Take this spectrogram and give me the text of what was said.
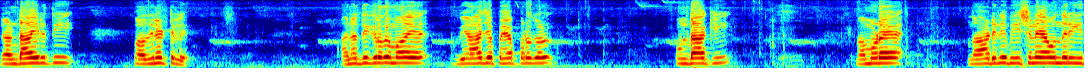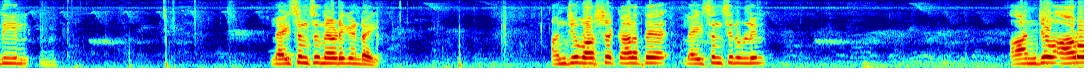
രണ്ടായിരത്തി പതിനെട്ടിൽ അനധികൃതമായ വ്യാജ പേപ്പറുകൾ ഉണ്ടാക്കി നമ്മുടെ നാടിന് ഭീഷണിയാവുന്ന രീതിയിൽ ലൈസൻസ് നേടുകയുണ്ടായി. അഞ്ച് വർഷക്കാലത്തെ ലൈസൻസിനുള്ളിൽ ആ അഞ്ചോ ആറോ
